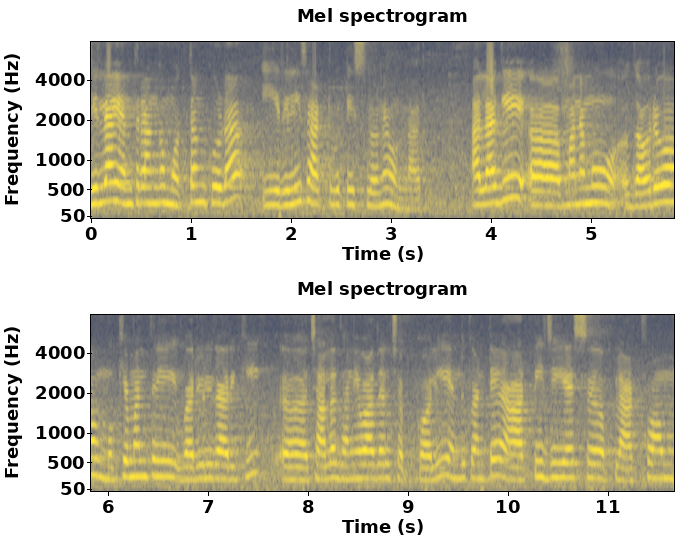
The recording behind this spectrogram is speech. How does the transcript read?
జిల్లా యంత్రాంగం మొత్తం కూడా ఈ రిలీఫ్ యాక్టివిటీస్లోనే ఉన్నారు. అలాగే మనము గౌరవ ముఖ్యమంత్రి వర్యుల్ గారికి చాలా ధన్యవాదాలు చెప్పుకోవాలి. ఎందుకంటే ఆర్టీజీఎస్ ప్లాట్ఫామ్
